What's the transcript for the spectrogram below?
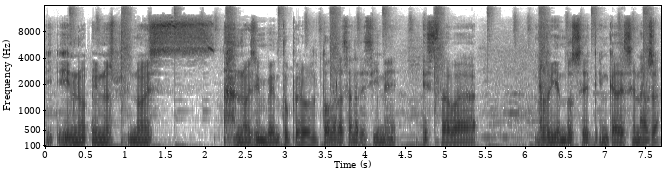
y, no, y no, es, no, es, no es invento, pero toda la sala de cine estaba riéndose en cada escena. O sea,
